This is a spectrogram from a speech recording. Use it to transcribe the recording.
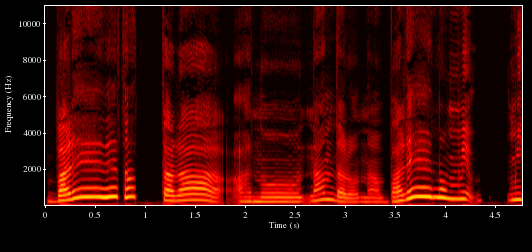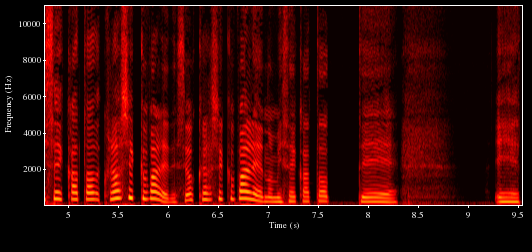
バレエだったらあのなんだろうなバレエの見せ方クラシックバレエですよ。クラシックバレエの見せ方ってえー、っ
